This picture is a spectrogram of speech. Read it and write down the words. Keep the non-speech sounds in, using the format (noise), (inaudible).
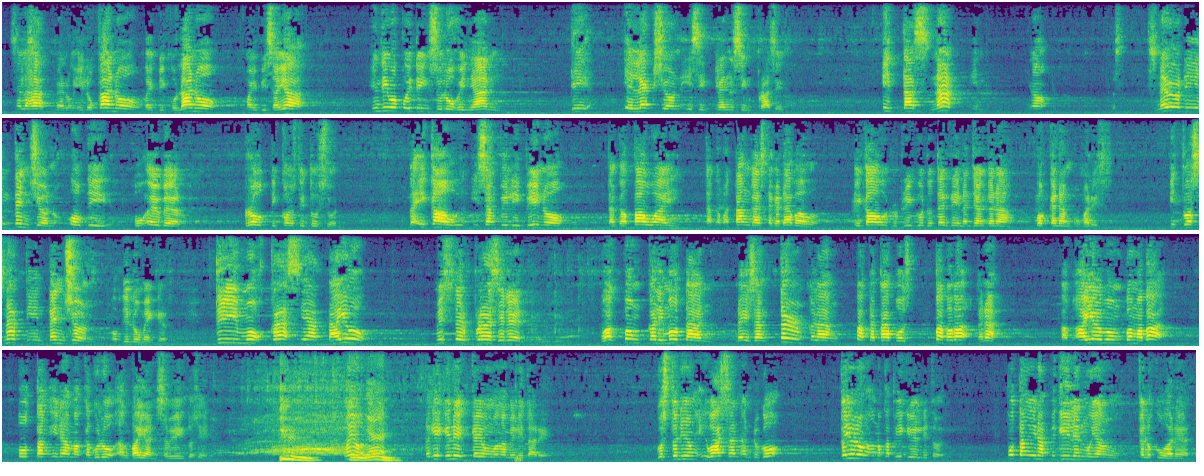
sa lahat, merong Ilocano, may Bicolano, may Bisaya. Hindi mo pwedeng suluhin yan. The election is a cleansing process. It does not, you know, it's never the intention of the whoever wrote the Constitution na ikaw, isang Pilipino, taga-Paway, taga-Batangas, taga-Davao, ikaw, Rodrigo Duterte, nandiyan ka na, huwag ka nang umalis. It was not the intention of the lawmakers. Demokrasya tayo, Mr. President. Huwag mong kalimutan na isang term ka lang pagkatapos bababa ka na. Pag ayaw mong bumaba, utang ina magkagulo ang bayan, sabihin ko sa inyo. (clears throat) Ngayon, Ayan. nakikinig kayong mga military. Gusto niyong iwasan ang dugo? Kayo lang ang makapigil nito. Putang ina, pigilan mo yung kalukuhan na yan.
